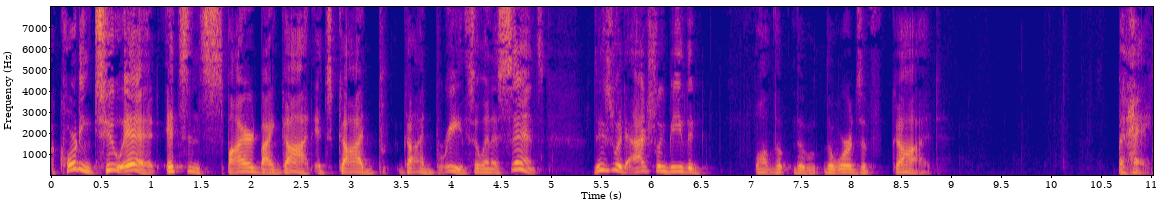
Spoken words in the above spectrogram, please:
according to it, it's inspired by God. It's God, God breathed. So in a sense, these would actually be the, well, the, the, the words of God. But hey,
